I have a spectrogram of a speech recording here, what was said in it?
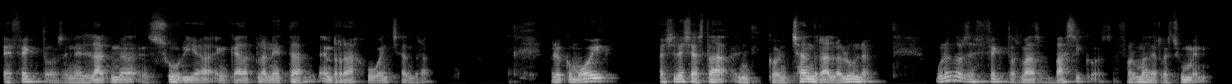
efectos en el Lagna, en Surya, en cada planeta, en Rahu, en Chandra. Pero como hoy Ashlesha está con Chandra, la luna, uno de los efectos más básicos, a forma de resumen,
